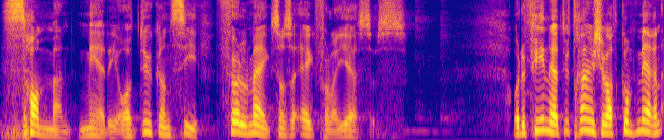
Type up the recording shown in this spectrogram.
sammen med dem. Og at du kan si 'følg meg sånn som jeg følger Jesus'. Og det fine er at Du trenger ikke vært kommet mer enn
